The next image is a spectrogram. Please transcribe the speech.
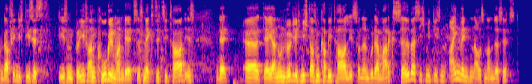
Und da finde ich dieses diesen Brief an Kugelmann, der jetzt das nächste Zitat ist, der, äh, der ja nun wirklich nicht aus dem Kapital ist, sondern wo der Marx selber sich mit diesen Einwänden auseinandersetzt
